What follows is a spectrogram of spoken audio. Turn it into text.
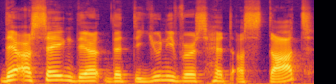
they are saying there that the universe had a start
